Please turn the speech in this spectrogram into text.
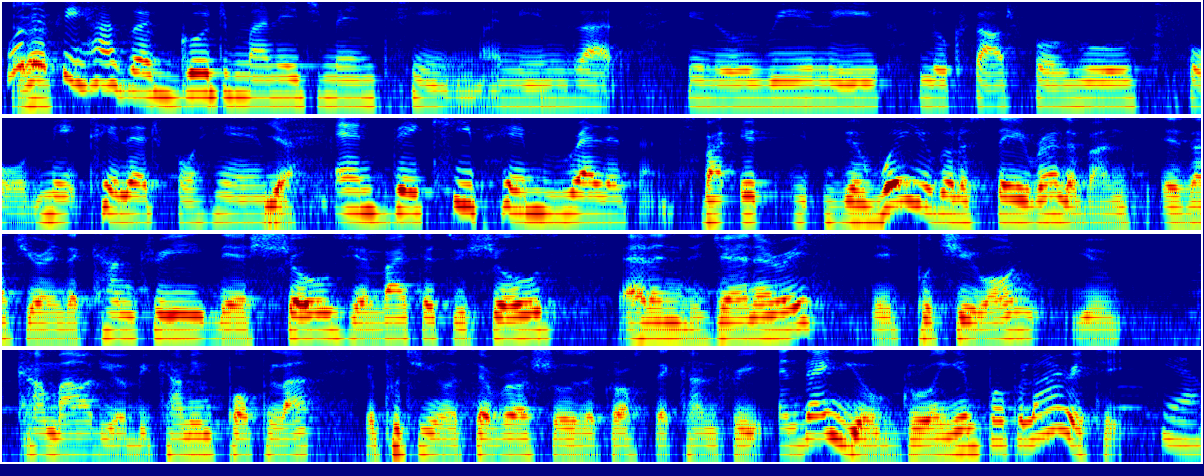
What if he has a good management team? I mean, that you know really looks out for rules for made tailored for him, Yeah. and they keep him relevant. But it, the way you're going to stay relevant is that you're in the country, there's shows, you're invited to shows, Ellen DeGeneres, they put you on, you come out, you're becoming popular, they're putting you on several shows across the country, and then you're growing in popularity. Yeah.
